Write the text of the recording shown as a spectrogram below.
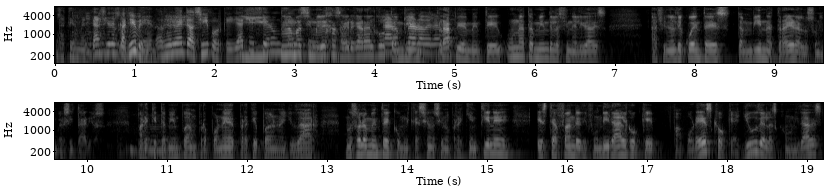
Latinoamericanas y del Caribe, 2022, sí, porque ya quisieron. Nada más, si me dejas agregar algo también rápidamente, una también de las finalidades, al final de cuentas, es también atraer a los universitarios para que también puedan proponer, para que puedan ayudar, no solamente de comunicación, sino para quien tiene este afán de difundir algo que favorezca o que ayude a las comunidades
